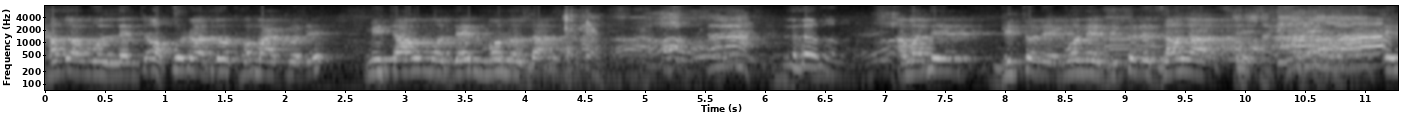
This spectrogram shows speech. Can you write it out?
খাজা বললেন যে, অপরাধ ক্ষমা করে মিটাও মোদের মনোজাল। আমাদের ভিতরে, মনের ভিতরে জ্বালা আছে। এই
